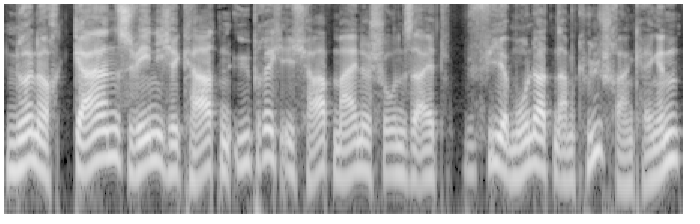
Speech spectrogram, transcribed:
Nur noch ganz wenige Karten übrig. Ich habe meine schon seit vier Monaten am Kühlschrank hängen.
